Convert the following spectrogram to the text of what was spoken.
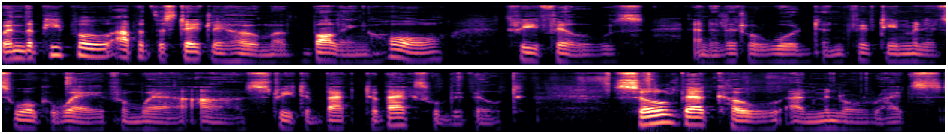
when the people up at the stately home of Bolling Hall, three fields and a little wood and fifteen minutes' walk away from where our street of back-to-backs will be built, sold their coal and mineral rights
